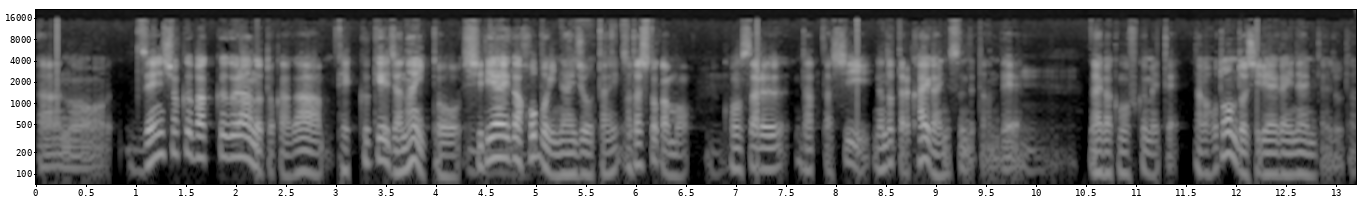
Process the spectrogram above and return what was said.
あの前職バックグラウンドとかがテック系じゃないと知り合いがほぼいない状態、そう私とかもうん。コンサルだったしなんだったら海外に住んでたんで、うん。大学も含めて。なんかほとんど知り合いがいないみたいな状態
